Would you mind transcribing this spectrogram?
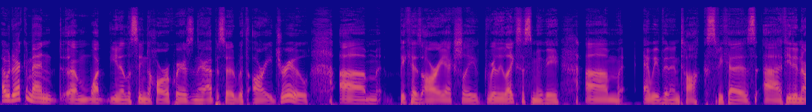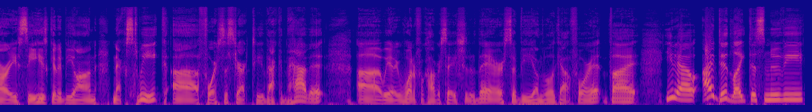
I would recommend um, what you know listening to Horror Queers in their episode with Ari Drew, um, because Ari actually really likes this movie. Um, and we've been in talks because uh, if you didn't already see, he's going to be on next week uh, for Sister Act 2 Back in the Habit. Uh, we had a wonderful conversation there, so be on the lookout for it. But, you know, I did like this movie.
